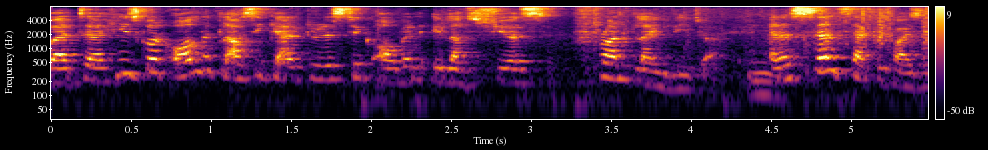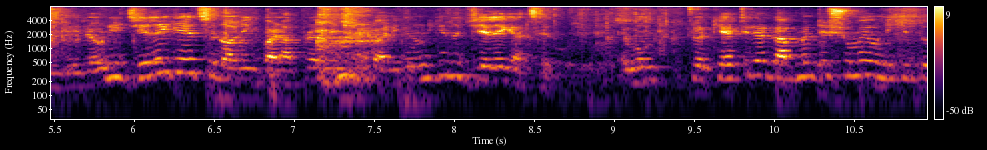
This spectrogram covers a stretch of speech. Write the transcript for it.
but he is got all the classic characteristic of an illustrious front line leader and self sacrificing leader উনি জেলে গিয়েছেন অনেকবার আপনারা নিশ্চয়ই পারেন উনি কিন্তু জেলে গেছেন। এবং কেয়ারটেকার গভর্নমেন্টের সময় উনি কিন্তু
